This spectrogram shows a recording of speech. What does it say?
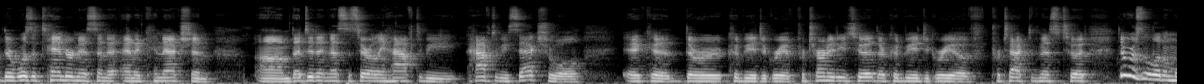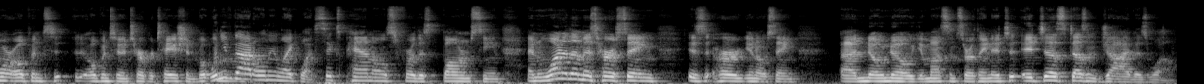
there was a tenderness and a, and a connection um, that didn't necessarily have to be have to be sexual. It could there could be a degree of paternity to it. There could be a degree of protectiveness to it. There was a little more open to open to interpretation. But when you've got only like what six panels for this ballroom scene, and one of them is her saying is her you know saying uh, no no you mustn't sort of thing. It it just doesn't jive as well.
